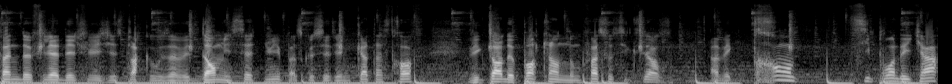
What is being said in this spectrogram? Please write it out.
Fans de Philadelphie, j'espère que vous avez dormi cette nuit parce que c'était une catastrophe. Victoire de Portland donc face aux Sixers avec 30 6 points d'écart.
